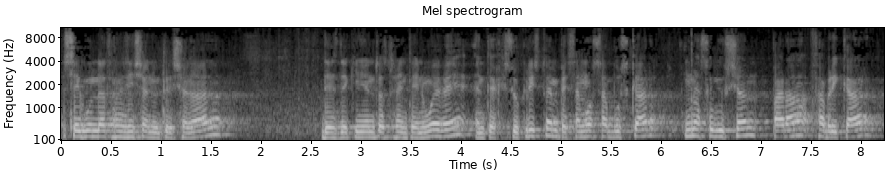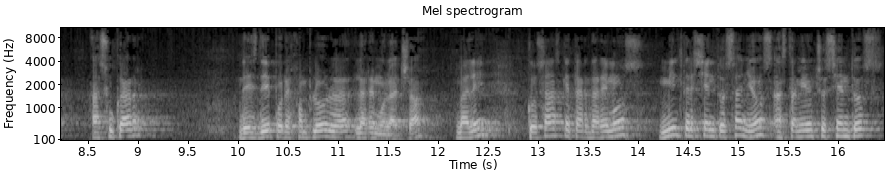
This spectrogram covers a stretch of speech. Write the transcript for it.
Segunda transición nutricional, desde 539, entre Jesucristo, empezamos a buscar una solución para fabricar azúcar desde, por ejemplo, la, remolacha, ¿vale? Cosas que tardaremos 1300 años, hasta 1800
